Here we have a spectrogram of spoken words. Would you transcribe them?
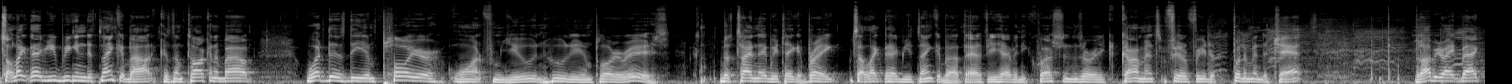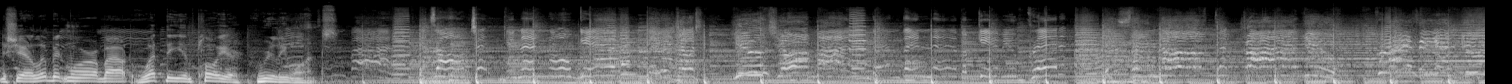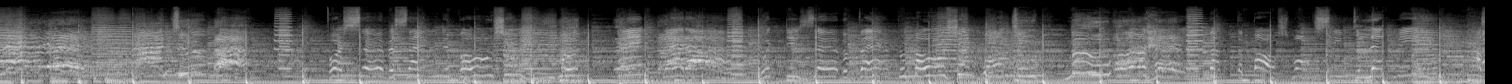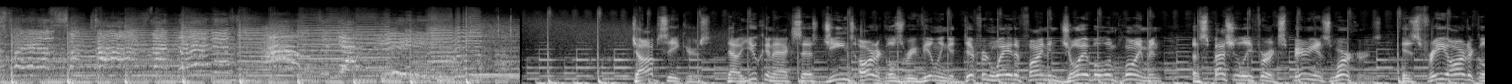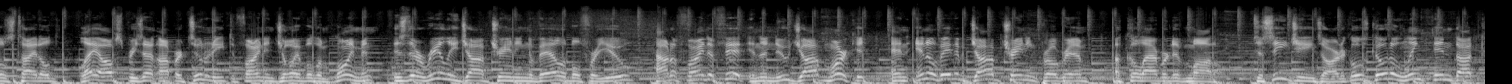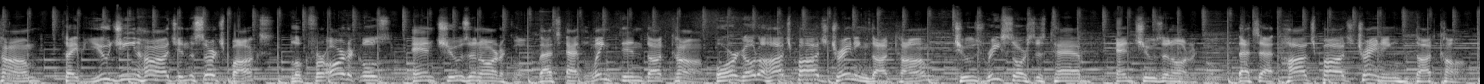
So I'd like to have you begin to think about because I'm talking about what does the employer want from you and who the employer is. But it's time that we take a break. So I'd like to have you think about that. If you have any questions or any comments, feel free to put them in the chat. But I'll be right back to share a little bit more about what the employer really wants. Job seekers, now you can access Gene's articles revealing a different way to find enjoyable employment, especially for experienced workers. His free articles titled Layoffs Present Opportunity to Find Enjoyable Employment Is There Really Job Training Available for You? How to Find a Fit in the New Job Market, an innovative job training program, a collaborative model. To see Gene's articles, go to LinkedIn.com, type Eugene Hodge in the search box, look for articles, and choose an article. That's at LinkedIn.com. Or go to HodgepodgeTraining.com, choose Resources tab, and choose an article. That's at HodgepodgeTraining.com.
